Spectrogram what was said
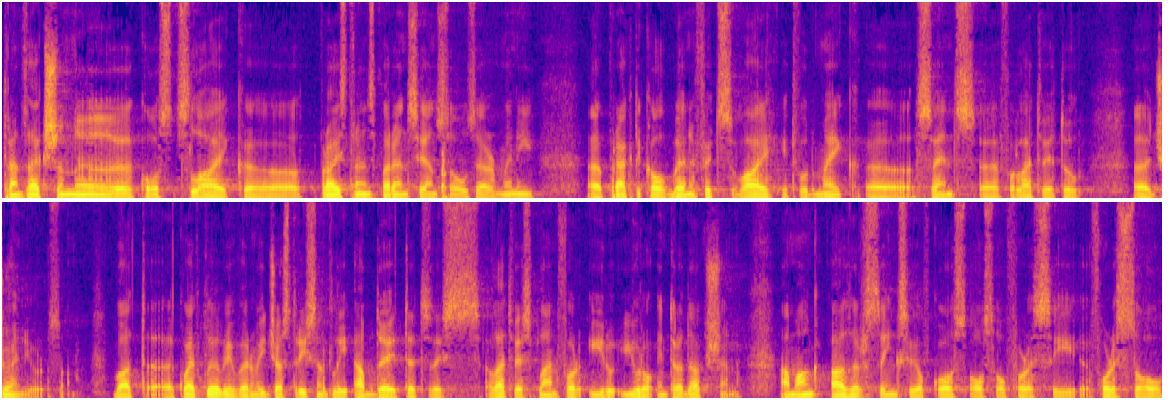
transaction uh, costs like uh, price transparency and so there are many uh, practical benefits why it would make uh, sense uh, for Latvia to join Eurozone. But quite clearly, when we just recently updated this Latvia's plan for Euro, Euro introduction, among other things, we of course also foresee, foresaw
